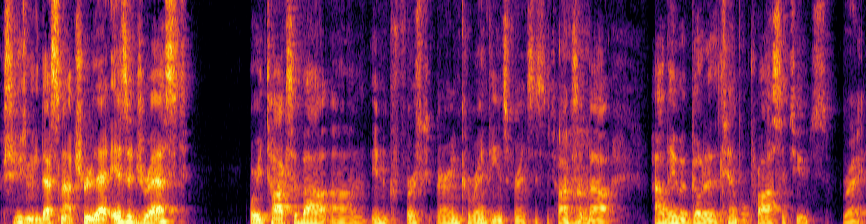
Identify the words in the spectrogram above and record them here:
Excuse me, that's not true. That is addressed where he talks about um, in first or in Corinthians, for instance, he talks Uh-huh. about how they would go to the temple prostitutes Right.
